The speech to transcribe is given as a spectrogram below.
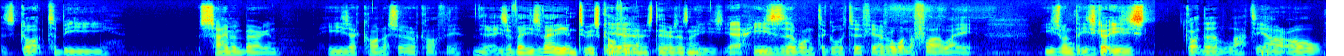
has got to be Simon Berghan. He's a connoisseur of coffee. Yeah, he's a ve- he's very into his coffee Yeah. downstairs, isn't he? He's yeah, he's the one to go to if you ever want a flat white. He's one. he's got he's got the latte art all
